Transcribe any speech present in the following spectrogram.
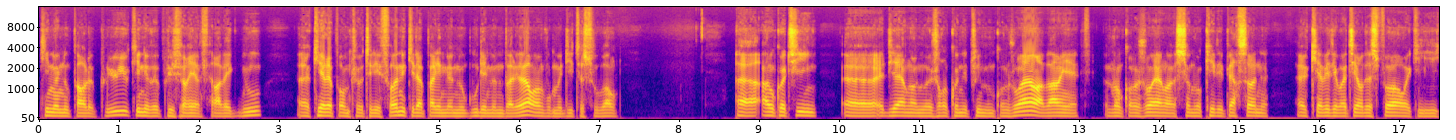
qu'il ne nous parle plus, qu'il ne veut plus rien faire avec nous, euh, qu'il ne répond plus au téléphone, qu'il n'a pas les mêmes goûts, les mêmes valeurs. Hein. Vous me dites souvent euh, en coaching, eh bien, je reconnais plus mon conjoint. Avant, mon conjoint se moquait des personnes qui avaient des voitures de sport et qui,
